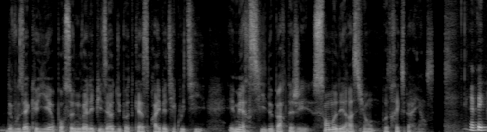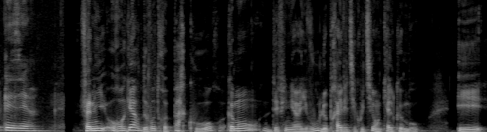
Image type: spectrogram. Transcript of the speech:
de vous accueillir pour ce nouvel épisode du podcast Private Equity et merci de partager sans modération votre expérience. Avec plaisir. Fanny, au regard de votre parcours, comment définiriez-vous le private equity en quelques mots? Et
